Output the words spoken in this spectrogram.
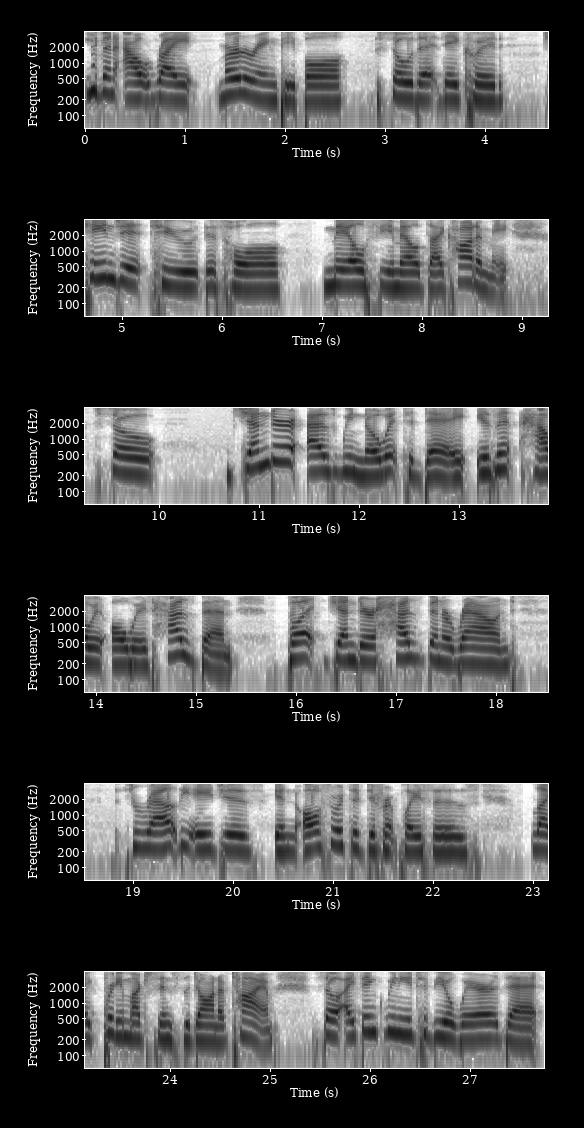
even outright murdering people so that they could change it to this whole male female dichotomy. So gender as we know it today isn't how it always has been, but gender has been around throughout the ages in all sorts of different places, like pretty much since the dawn of time. So I think we need to be aware that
